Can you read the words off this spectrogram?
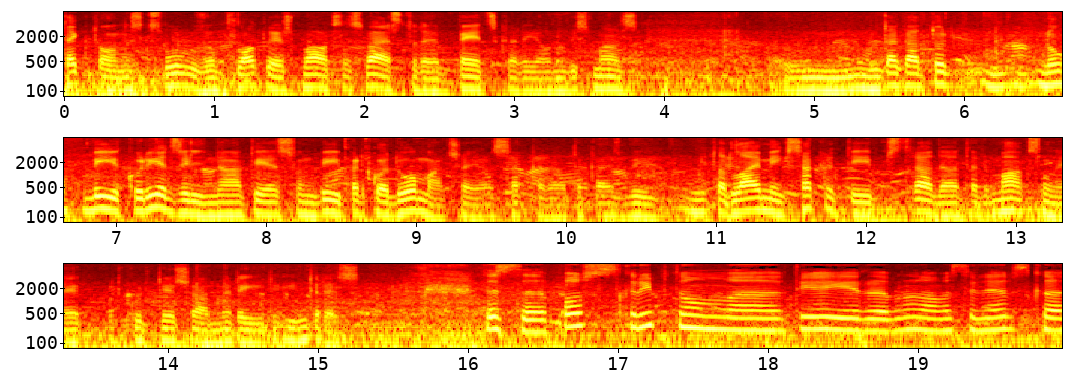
tektonisks lūzums latviešu mākslas vēsturē, pēckara jau nu vismaz. Un, un tur nu, bija kur iedziļināties un bija par ko domāt šajā sakarā. Es biju nu, laimīgs sakritība strādāt ar mākslinieku, par kuru tiešām arī ir interese. Tas uh, postskriptum uh, tie ir Bruno Vasiljevska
